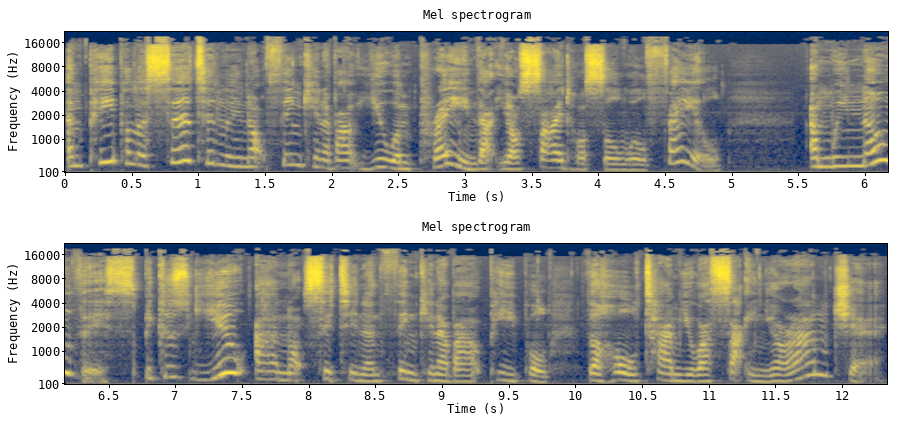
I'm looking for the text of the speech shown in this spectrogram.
And people are certainly not thinking about you and praying that your side hustle will fail. And we know this because you are not sitting and thinking about people the whole time you are sat in your armchair.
